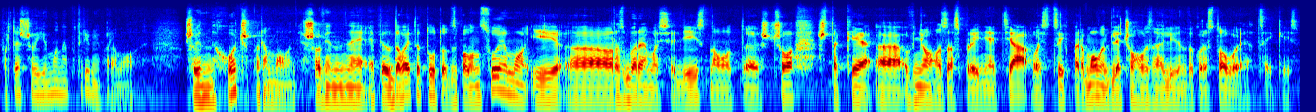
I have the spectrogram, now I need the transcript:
про те, що йому не потрібні перемовини. Що він не хоче перемовин, що він не Давайте тут от збалансуємо і е, розберемося дійсно, от що ж таке е, в нього за сприйняття ось цих перемовин, для чого взагалі він використовує цей кейс.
